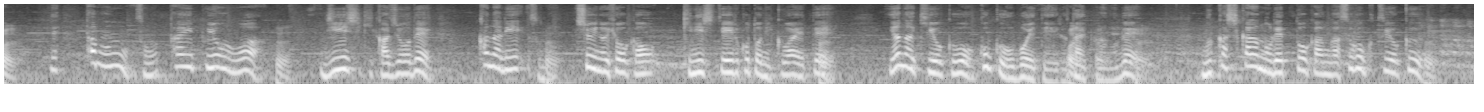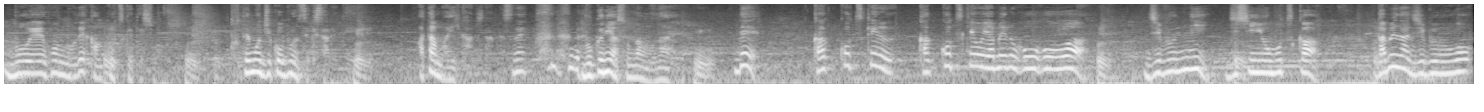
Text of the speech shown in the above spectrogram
うん。で多分そのタイプ4はうん。自意識過剰でかなりそのうん。周囲の評価を気にしていることに加えて、うん嫌な記憶を濃く覚えているタイプなので、昔からの劣等感がすごく強く、ん。防衛本能でかっこつけてしまう、うん。とても自己分析されている、うん。頭いい感じなんですね。僕にはそんなのない。うん。でかっこつけるかっこつけをやめる方法は、うん。自分に自信を持つか、ダメな自分を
